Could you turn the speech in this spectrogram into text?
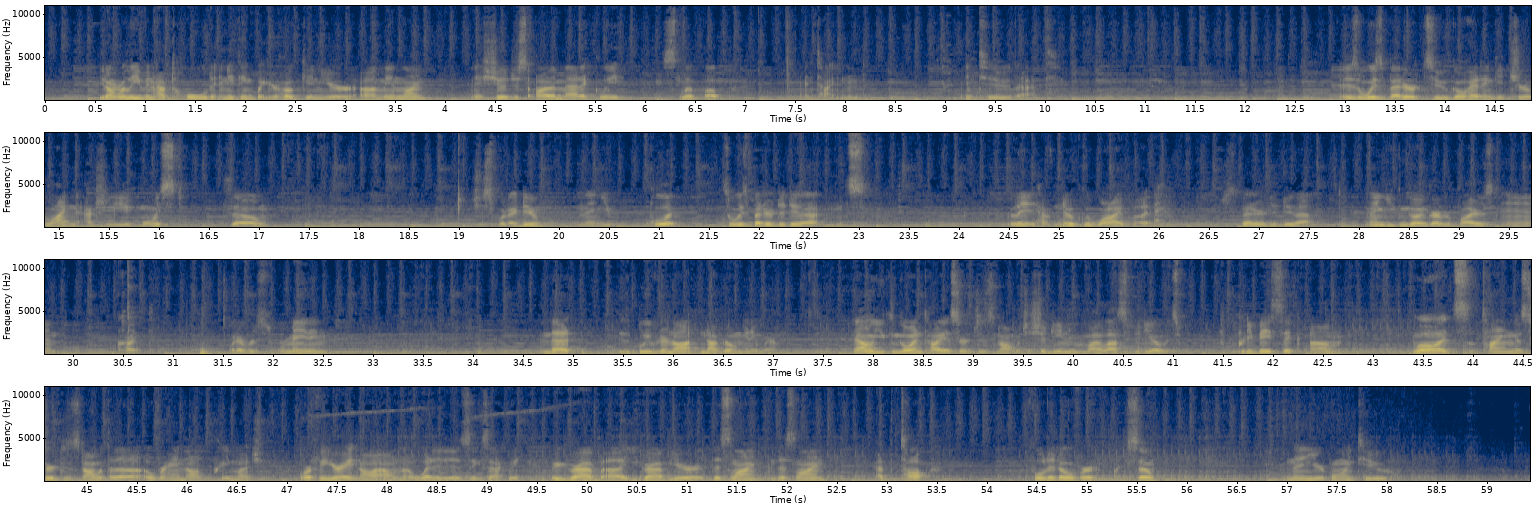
you don't really even have to hold anything but your hook and your uh, main line and it should just automatically slip up and tighten into that. It is always better to go ahead and get your line actually moist. So just what I do and then you pull it. It's always better to do that. It's really have no clue why, but it's better to do that. Then you can go and grab your pliers and cut whatever's remaining and that is, believe it or not, not going anywhere. Now you can go and tie a surgeon's knot, which I showed you in my last video. It's pretty basic. Um, well, it's tying a surgeon's knot with an overhand knot, pretty much, or figure eight knot. I don't know what it is exactly. But you grab, uh, you grab your this line and this line at the top, fold it over like so, and then you're going to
